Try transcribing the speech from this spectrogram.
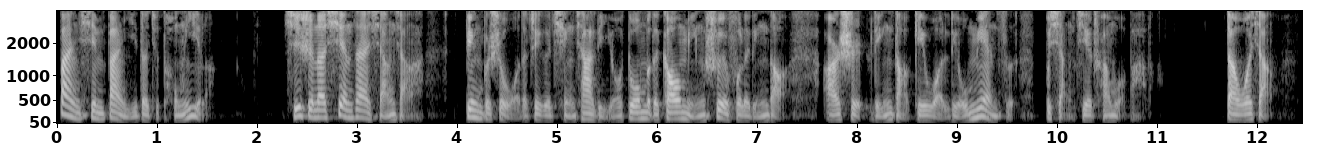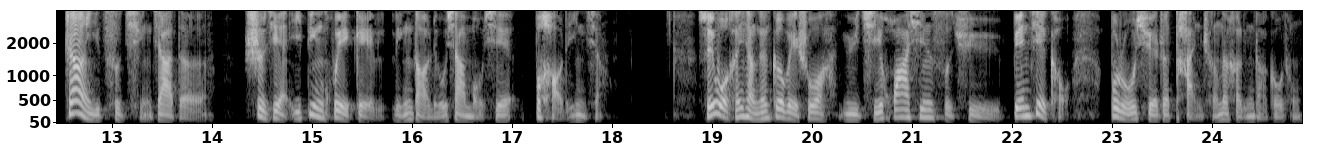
半信半疑的就同意了。其实呢，现在想想啊。并不是我的这个请假理由多么的高明，说服了领导，而是领导给我留面子，不想揭穿我罢了。但我想，这样一次请假的事件一定会给领导留下某些不好的印象，所以我很想跟各位说啊，与其花心思去编借口，不如学着坦诚的和领导沟通。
